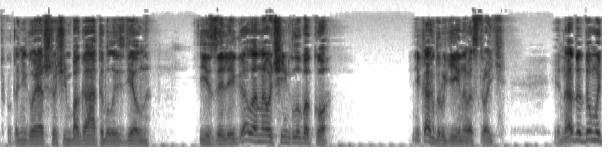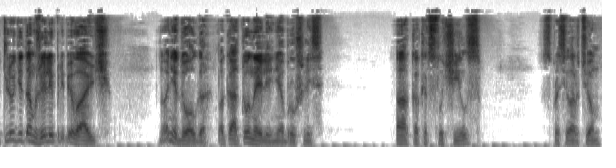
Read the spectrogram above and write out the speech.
Так вот они говорят, что очень богато было сделано. И залегала она очень глубоко. Не как другие новостройки. И надо думать, люди там жили припеваючи. Но недолго, пока туннели не обрушились. А как это случилось? спросил Артем.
